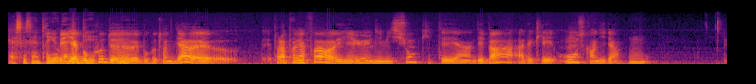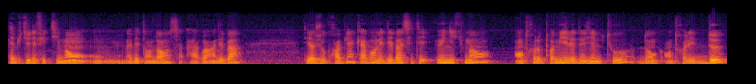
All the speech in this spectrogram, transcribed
Est-ce que c'est un trio Il y a beaucoup de, hmm. beaucoup de candidats. Euh, pour la première fois, il y a eu une émission qui était un débat avec les 11 candidats. Hmm. D'habitude, effectivement, on avait tendance à avoir un débat. D'ailleurs, je crois bien qu'avant, les débats, c'était uniquement entre le premier et le deuxième tour, donc entre les deux,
